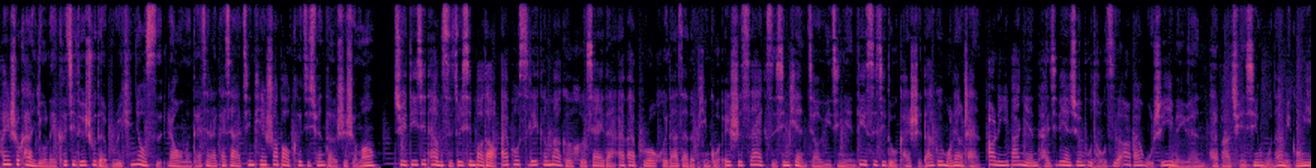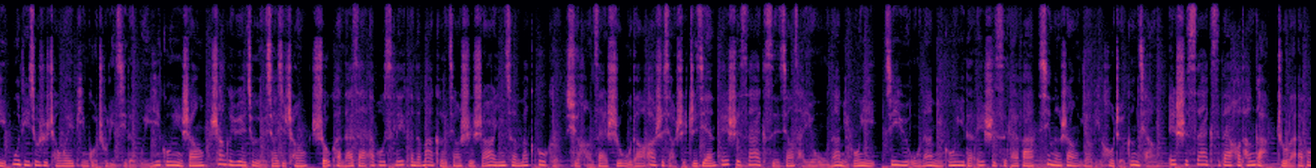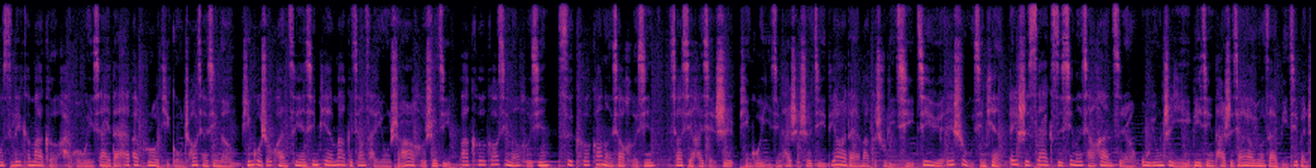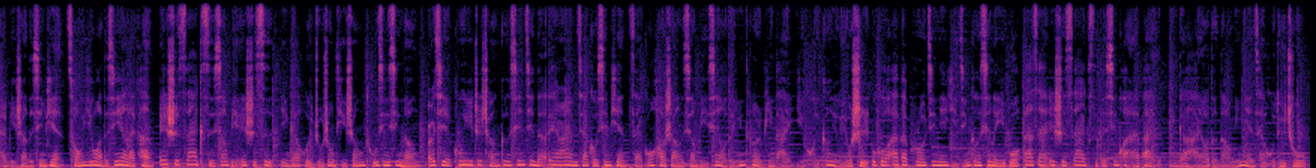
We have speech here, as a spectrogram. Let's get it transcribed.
欢迎收看有雷科技推出的 Breaking News，让我们赶紧来看下今天刷爆科技圈的是什么。据 DJ Times 最新报道，Apple Silicon Mac 和下一代 iPad Pro 会搭载的苹果 A 十四 X 芯片将于今年第四季度开始大规模量产。二零一八年，台积电宣布投资二百五十亿美元开发全新五纳米工艺，目的就是成为苹果处理器的唯一供应商。上个月就有消息称，首款搭载 Apple Silicon 的 Mac 将是十二英寸 MacBook，续航在十五到二十小时之间。A 十四 X 将采用五纳米工艺，基于五纳。纳米工艺的 A 十四开发性能上要比后者更强。A 十四 X 代号 Tanga，除了 Apple Silicon Mac，还会为下一代 iPad Pro 提供超强性能。苹果首款自研芯片 Mac 将采用十二核设计，八颗高性能核心，四颗高能效核心。消息还显示，苹果已经开始设计第二代 Mac 处理器，基于 A 十五芯片。A 十四 X 性能强悍，自然毋庸置疑，毕竟它是将要用在笔记本产品上的芯片。从以往的经验来看，A 十四 X 相比 A 十四应该会着重提升图形性能，而且工艺制成更先进的 A。ARM 架构芯片在功耗上相比现有的英特尔平台也会更有优势。不过 iPad Pro 今年已经更新了一波，搭载 A14X 的新款 iPad 应该还要等到明年才会推出。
